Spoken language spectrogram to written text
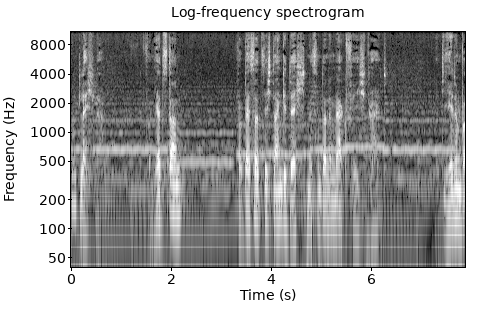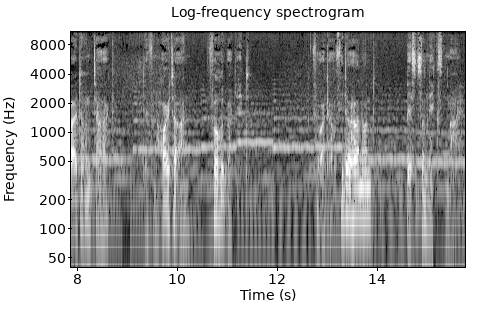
und lächle. Jetzt an verbessert sich dein Gedächtnis und deine Merkfähigkeit mit jedem weiteren Tag, der von heute an vorübergeht. Für heute auf Wiederhören und bis zum nächsten Mal.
